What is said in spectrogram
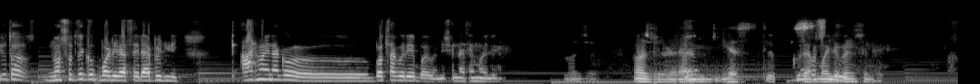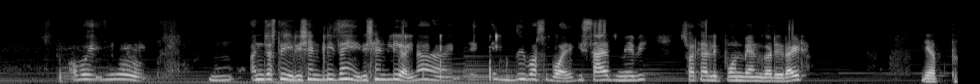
यो त नसोचेको बढिरहेको छ ऱ्यापिडली आठ महिनाको बच्चाको रेप भयो भन्ने सुनेको थिएँ मैले हजुर हजुर यस त्यो कुरा मैले पनि सुने अब यो अनि जस्तै रिसेन्टली चाहिँ रिसेन्टली होइन एक दुई वर्ष भयो कि सायद मेबी सरकारले फोन ब्यान गर्यो राइट यप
